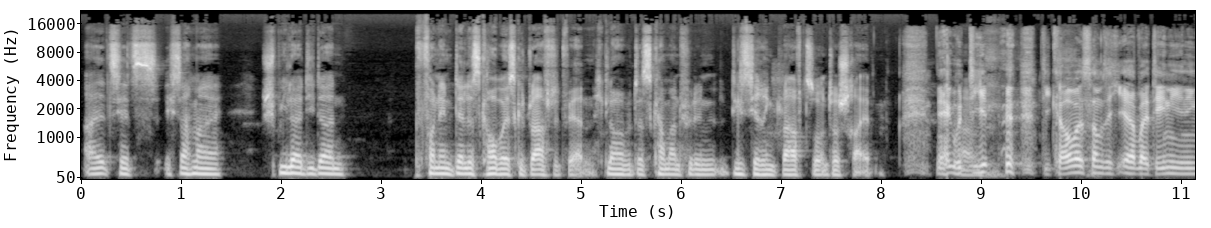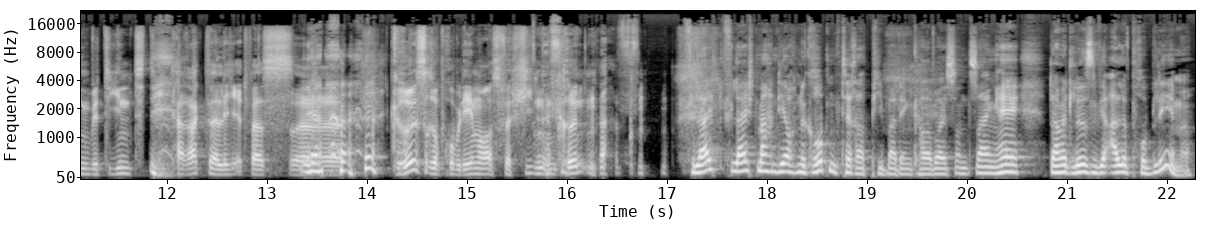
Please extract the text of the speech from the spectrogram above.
als jetzt, ich sag mal, Spieler, die dann von den Dallas Cowboys gedraftet werden. Ich glaube, das kann man für den diesjährigen Draft so unterschreiben. Ja gut, die, ähm. die Cowboys haben sich eher bei denjenigen bedient, die charakterlich etwas äh, ja. größere Probleme aus verschiedenen Gründen hatten. Vielleicht, vielleicht machen die auch eine Gruppentherapie bei den Cowboys und sagen, hey, damit lösen wir alle Probleme.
